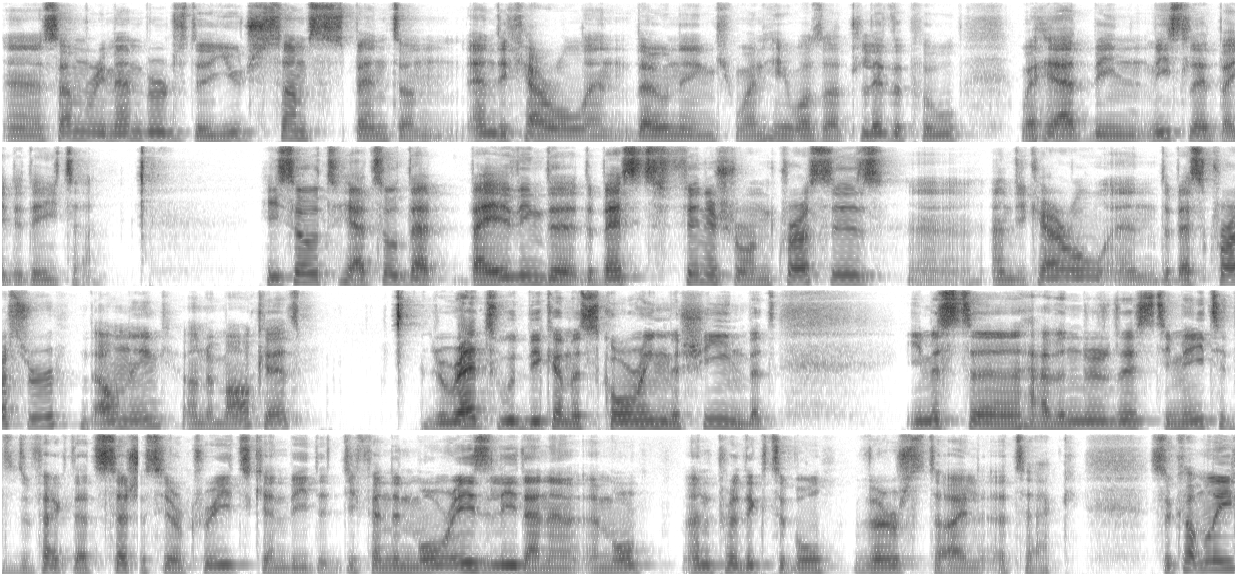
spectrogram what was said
uh, some remembered the huge sums spent on Andy Carroll and Downing when he was at Liverpool, where he had been misled by the data. He thought he had thought that by having the, the best finisher on crosses, uh, Andy Carroll, and the best crosser, Downing, on the market, the Reds would become a scoring machine, but he must uh, have underestimated the fact that such a circuit can be defended more easily than a, a more unpredictable, versatile attack. So Comolli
